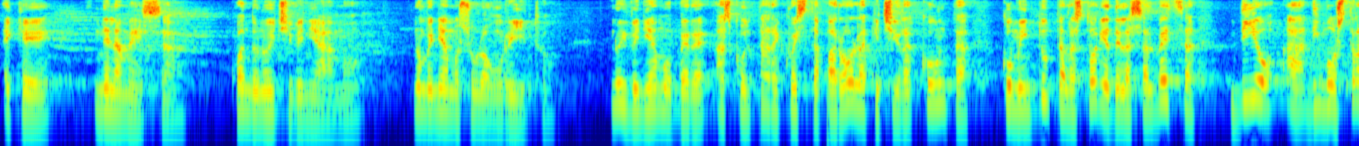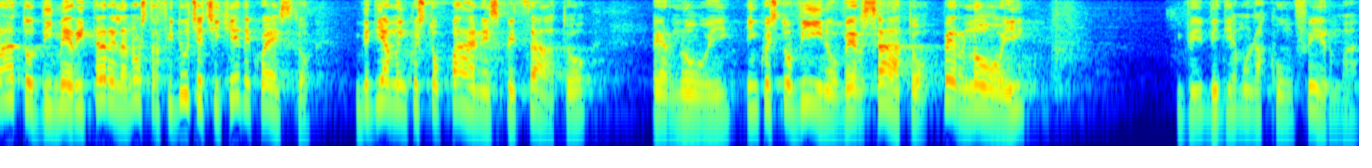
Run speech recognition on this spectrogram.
è che nella messa, quando noi ci veniamo, non veniamo solo a un rito, noi veniamo per ascoltare questa parola che ci racconta come in tutta la storia della salvezza Dio ha dimostrato di meritare la nostra fiducia e ci chiede questo. Vediamo in questo pane spezzato per noi, in questo vino versato per noi, vediamo la conferma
